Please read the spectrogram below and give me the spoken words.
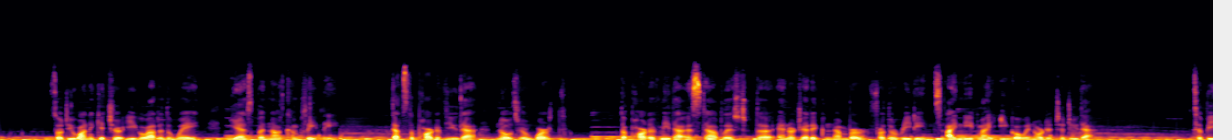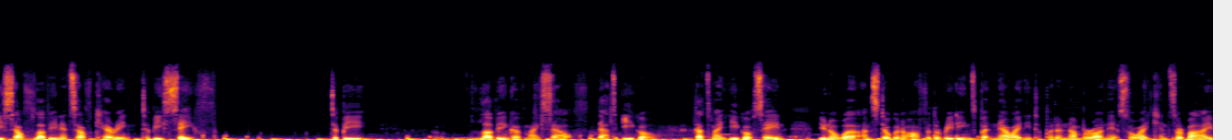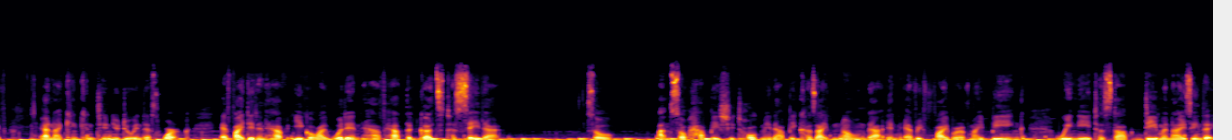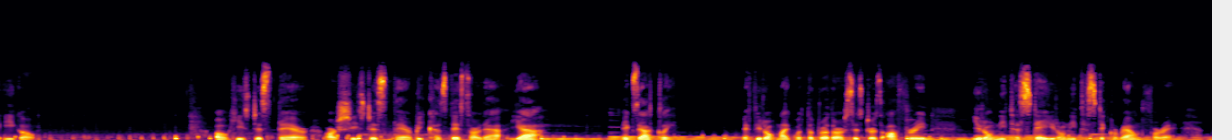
So, do you want to get your ego out of the way? Yes, but not completely. That's the part of you that knows your worth, the part of me that established the energetic number for the readings. I need my ego in order to do that to be self loving and self caring, to be safe, to be loving of myself. That's ego. That's my ego saying, you know what, I'm still going to offer the readings, but now I need to put a number on it so I can survive and I can continue doing this work. If I didn't have ego, I wouldn't have had the guts to say that. So I'm so happy she told me that because I've known that in every fiber of my being. We need to stop demonizing the ego. Oh, he's just there, or she's just there because this or that. Yeah, exactly. If you don't like what the brother or sister is offering, you don't need to stay, you don't need to stick around for it.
